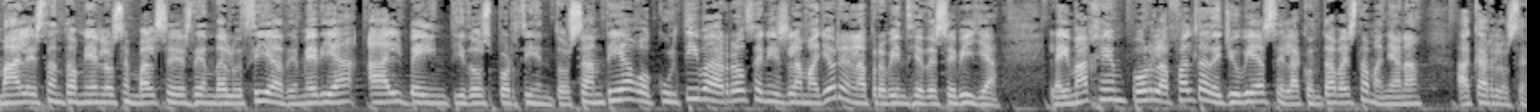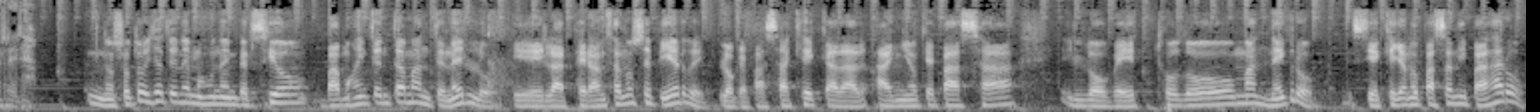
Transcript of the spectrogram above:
Mal están también los embalses de Andalucía, de media al 22%. Santiago cultiva arroz en Isla Mayor, en la provincia de Sevilla. La imagen por la falta de lluvia se la contaba esta mañana a Carlos Herrera nosotros ya tenemos una inversión, vamos a intentar mantenerlo. la esperanza no se pierde. Lo que pasa es que cada año que pasa lo ves todo más negro. Si es que ya no pasa ni pájaro,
